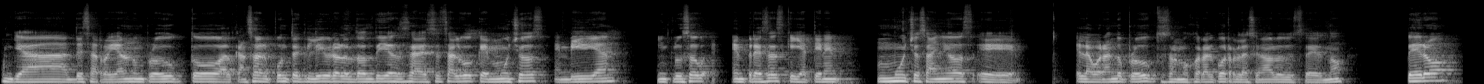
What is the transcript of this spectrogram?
ya desarrollaron un producto, alcanzaron el punto de equilibrio los dos días, o sea, eso es algo que muchos envidian, incluso empresas que ya tienen muchos años eh, elaborando productos, a lo mejor algo relacionado a lo de ustedes, ¿no? Pero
